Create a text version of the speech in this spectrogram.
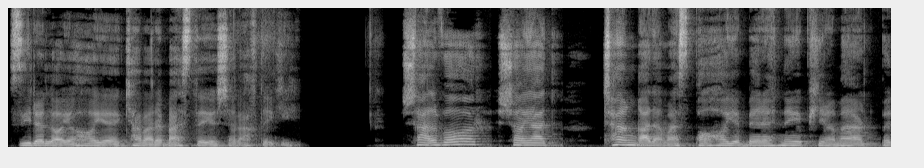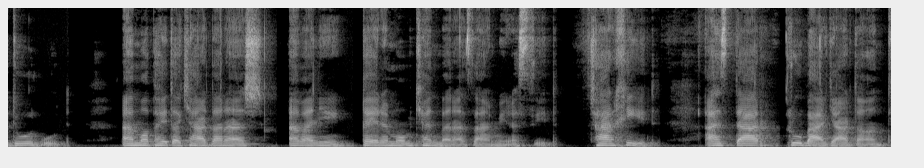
زیر لایه های کبر بسته شلختگی. شلوار شاید چند قدم از پاهای برهنه پیرمرد به دور بود. اما پیدا کردنش عملی غیر ممکن به نظر می رسید چرخید. از در رو برگرداند.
